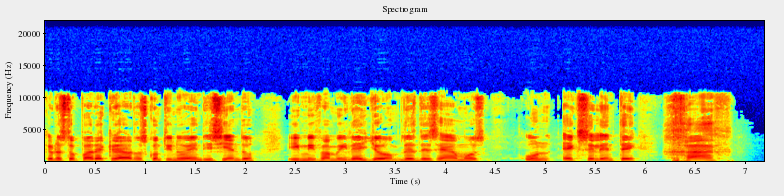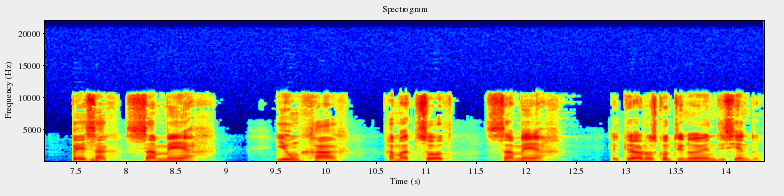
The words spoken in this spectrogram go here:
Que nuestro Padre Creador nos continúe bendiciendo y mi familia y yo les deseamos un excelente Hag Pesach Sameach y un Hag Hamatzot Sameach. Que el Creador nos continúe bendiciendo.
